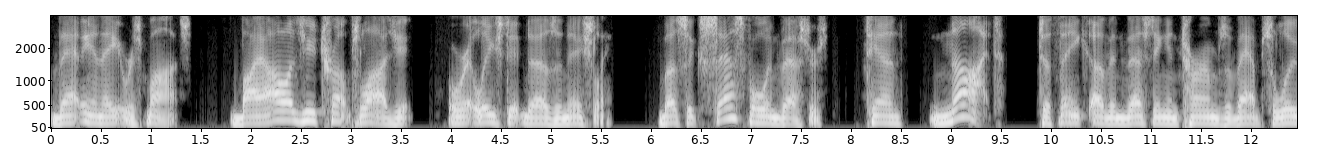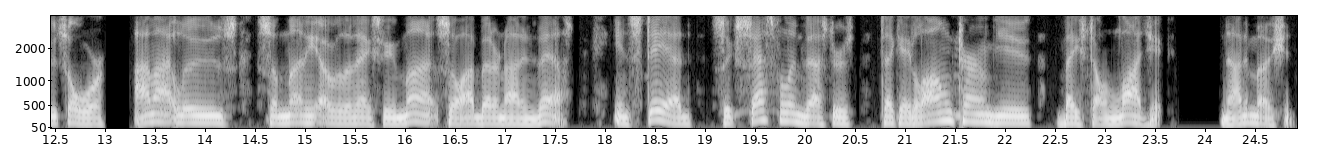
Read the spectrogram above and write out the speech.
that innate response. Biology trumps logic, or at least it does initially. But successful investors tend not to think of investing in terms of absolutes or I might lose some money over the next few months, so I better not invest. Instead, successful investors take a long term view based on logic, not emotion.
